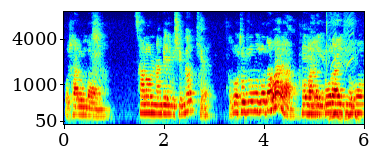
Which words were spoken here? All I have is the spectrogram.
O salonda. Salonla benim işim yok ki. Kız Oturduğumuz oda var ya, He. babayla git oraya diyorum. O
